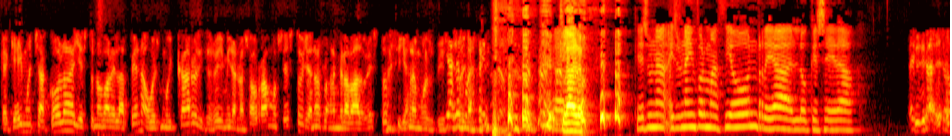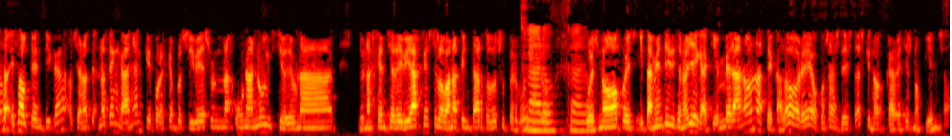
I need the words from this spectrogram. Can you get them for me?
que aquí hay mucha cola y esto no vale la pena o es muy caro. Y dices, oye, mira, nos ahorramos esto, ya nos lo han grabado esto y ya lo hemos visto. Ya lo hemos visto. Claro. Que es una, es una información real lo que se da. Sí, sí, es, auténtica, o sea, no te, no te engañan que, por ejemplo, si ves una- un anuncio de una, de una agencia de viajes, te lo van a pintar todo súper bonito. Claro, claro. Pues no, pues, y también te dicen, oye, que aquí en verano no hace calor, ¿eh? O cosas de estas que, no, que a veces no piensas.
